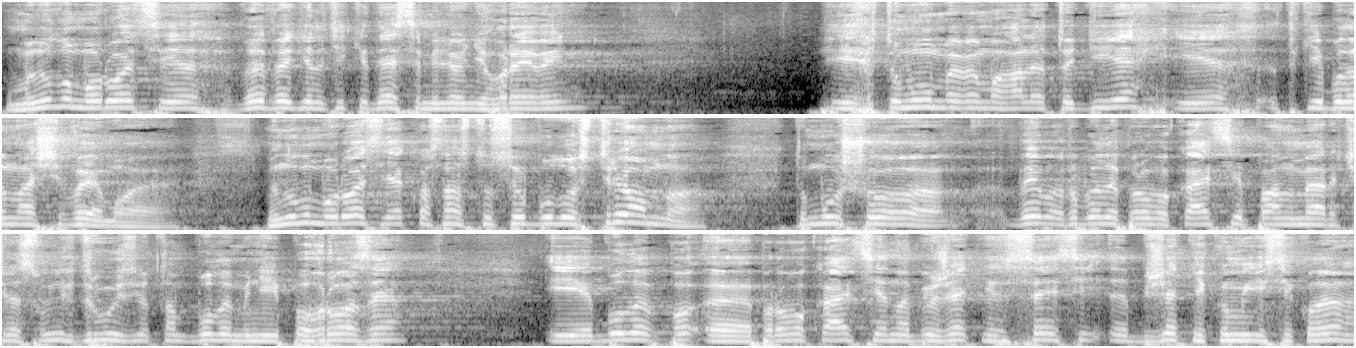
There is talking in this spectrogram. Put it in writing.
У минулому році ви виділили тільки 10 мільйонів гривень. І тому ми вимагали тоді, і такі були наші вимоги. Минулому році якось нас то все було стрьомно, тому що ви робили провокації, пан мер, через своїх друзів, там були мені погрози. І були е, провокації на бюджетній сесії, е, бюджетній комісії, коли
